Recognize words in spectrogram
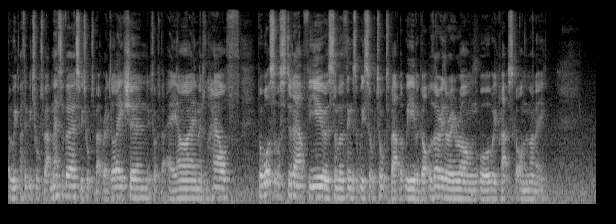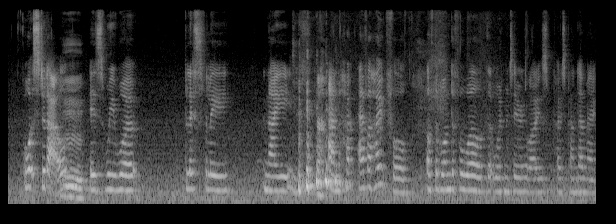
we, I think we talked about metaverse, we talked about regulation, we talked about AI, mental health. But what sort of stood out for you as some of the things that we sort of talked about that we either got very, very wrong or we perhaps got on the money? What stood out mm. is we were blissfully naive and ho- ever hopeful of the wonderful world that would materialise post pandemic.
